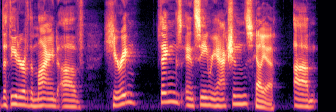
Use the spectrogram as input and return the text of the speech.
the theater of the mind of hearing things and seeing reactions hell yeah um,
